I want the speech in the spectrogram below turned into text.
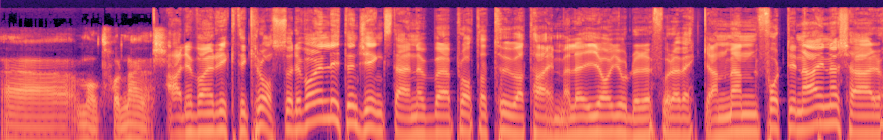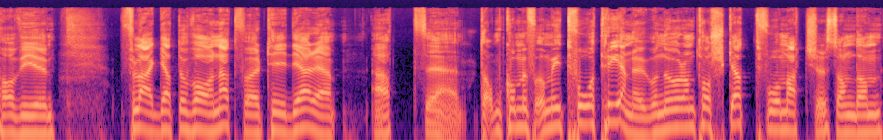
eh, mot 49ers. Ja, det var en riktig kross och det var en liten jinx där när vi började prata Tua time, eller jag gjorde det förra veckan. Men 49ers här har vi ju flaggat och varnat för tidigare att eh, de kommer de är ju 2-3 nu och nu har de torskat två matcher som de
